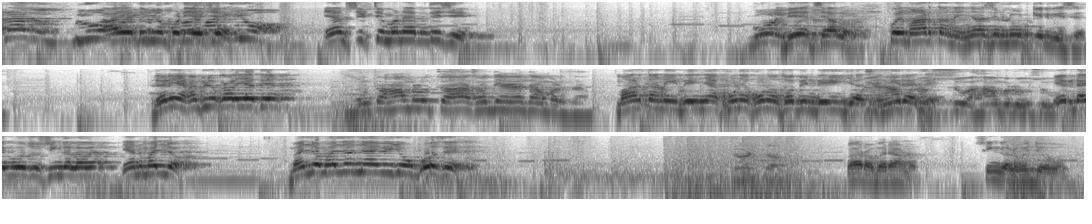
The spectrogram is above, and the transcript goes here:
અરે બ્લુ આ એડબ્લ્યુ પડી છે. એમ સિક્સટી મને આપી દેજે. ગોળી બે ચાલો. કોઈ મારતા નહીં. ત્યાં લૂટ કરવી છે. રેડી સાંભળ્યું કાળિયા તે હું તો સાંભળું છું. હા સોદિયા નથી સાંભળતા મારતા નહીં બે ત્યાં ખૂણે ખૂણો થોપીને બેહી જશે નિરાતે. શું સાંભળું છું. એક ડાઈવો છો સિંગલ આવે. એને મારી લો. મારી લો મારી લો ને આવી જો ઊભો છે. બરાબર આનો. સિંગલ વજો હવે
